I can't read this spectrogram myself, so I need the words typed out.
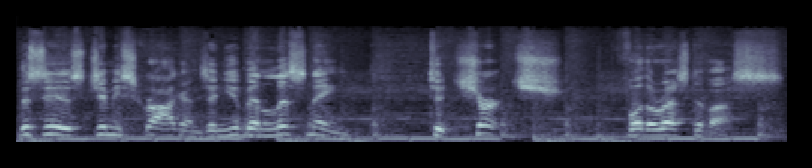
this is Jimmy Scroggins, and you've been listening to Church for the Rest of Us.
